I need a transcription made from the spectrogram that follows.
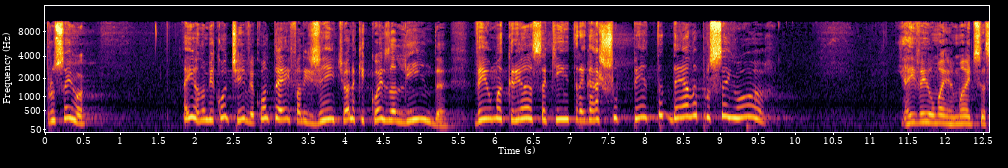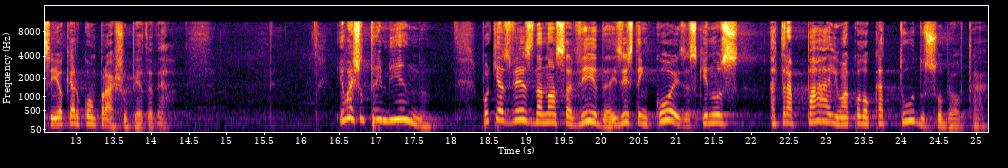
para o Senhor. Aí eu não me contive, eu contei, falei, gente, olha que coisa linda. Veio uma criança aqui entregar a chupeta dela para o Senhor. E aí veio uma irmã e disse assim: Eu quero comprar a chupeta dela. Eu acho tremendo, porque às vezes na nossa vida existem coisas que nos atrapalham a colocar tudo sobre o altar.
